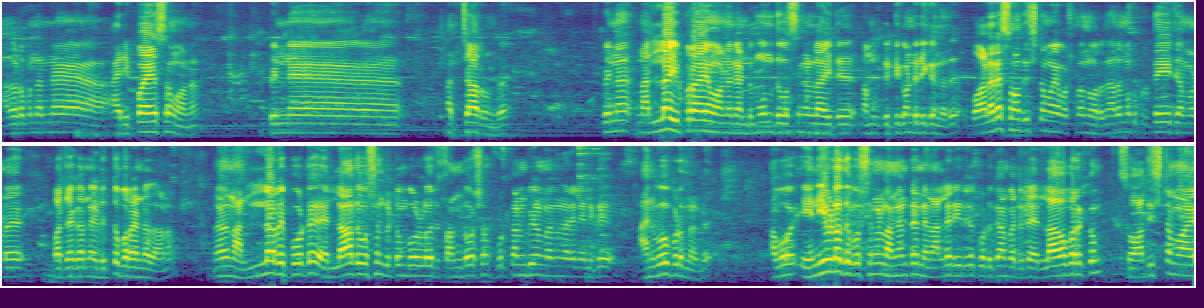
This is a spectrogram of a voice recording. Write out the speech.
അതോടൊപ്പം തന്നെ അരിപ്പായസമാണ്. പിന്നെ അച്ചാറുണ്ട്. പിന്നെ നല്ല അഭിപ്രായമാണ് രണ്ട് മൂന്ന് ദിവസങ്ങളിലായിട്ട് നമുക്ക് കിട്ടിക്കൊണ്ടിരിക്കുന്നത്. വളരെ സ്വാദിഷ്ടമായ ഭക്ഷണം എന്ന് പറഞ്ഞാൽ നമുക്ക് പ്രത്യേകിച്ച് നമ്മുടെ പച്ചക്കറിനെ എടുത്തു പറയേണ്ടതാണ്. അങ്ങനെ നല്ല റിപ്പോർട്ട് എല്ലാ ദിവസവും കിട്ടുമ്പോഴുള്ള ഒരു സന്തോഷം ഫുഡ് കൺവീനർ എന്ന നിലയിൽ എനിക്ക് അനുഭവപ്പെടുന്നുണ്ട്. അപ്പോൾ ഇനിയുള്ള ദിവസങ്ങളിൽ അങ്ങനെ തന്നെ നല്ല രീതിയിൽ കൊടുക്കാൻ പറ്റട്ടെ. എല്ലാവർക്കും സ്വാദിഷ്ടമായ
